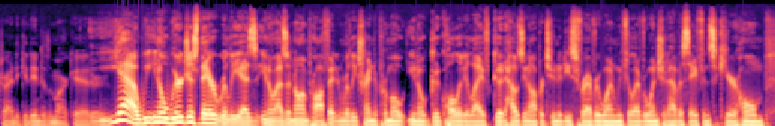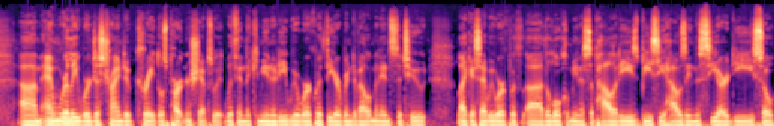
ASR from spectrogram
trying to get into the market or Yeah, we you know we're just there really as you know as a nonprofit and really trying to promote you know good quality life, good housing opportunities for everyone. We feel everyone should have a safe and secure home, um, and really we're just trying to create those partnerships wi- within the community. We work with the Urban Development Institute, like I said, we work with uh, the local municipalities, BC Housing, the CRD. So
